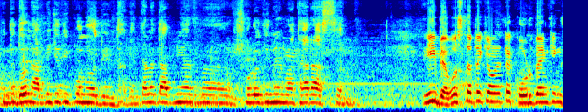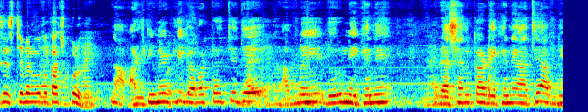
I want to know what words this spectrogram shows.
কিন্তু ধরুন আপনি যদি পনেরো দিন থাকেন তাহলে তো আপনি আর ষোলো দিনের মাথায় আর আসছেন না। এই ব্যবস্থাটা কি অনেকটা কোর ব্যাংকিং সিস্টেমের মতো কাজ করবে? না আলটিমেটলি ব্যাপারটা হচ্ছে যে আপনি ধরুন এখানে রেশন কার্ড এখানে আছে, আপনি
